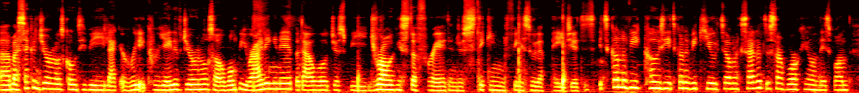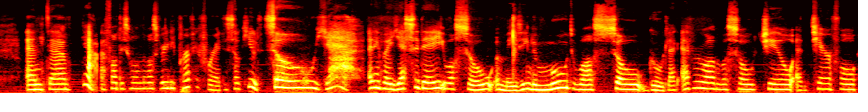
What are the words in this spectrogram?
uh, my second journal is going to be like a really creative journal, so I won't be writing in it, but I will just be drawing stuff for it and just sticking things to that page. It's, it's gonna be cozy, it's gonna be cute, so I'm excited to start working on this one. And uh, yeah, I thought this one was really perfect for it. It's so cute. So yeah, anyway, yesterday it was so amazing. The mood was so good. Like everyone was so chill and cheerful.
